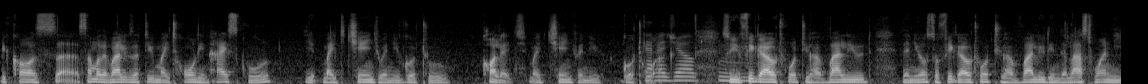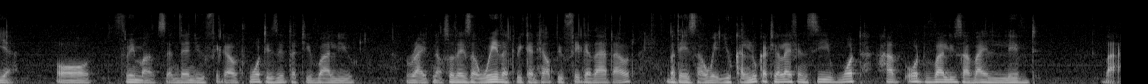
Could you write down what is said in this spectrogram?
because uh, some of the values that you might hold in high school it might change when you go to college, might change when you go to Get work. So you mm. figure out what you have valued, then you also figure out what you have valued in the last one year or three months, and then you figure out what is it that you value right now. So there's a way that we can help you figure that out, but there's a way you can look at your life and see what have what values have I lived by,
